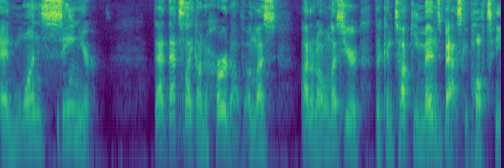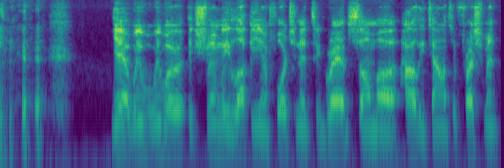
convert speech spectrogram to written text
and one senior. That that's like unheard of, unless I don't know, unless you're the Kentucky men's basketball team. yeah, we we were extremely lucky and fortunate to grab some uh, highly talented freshmen.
